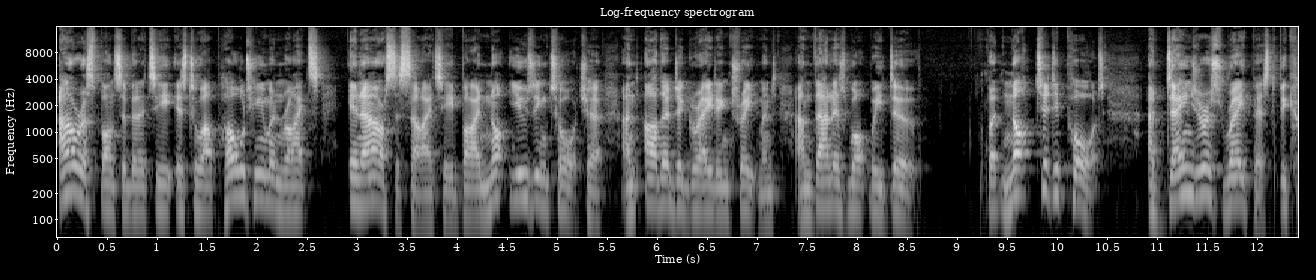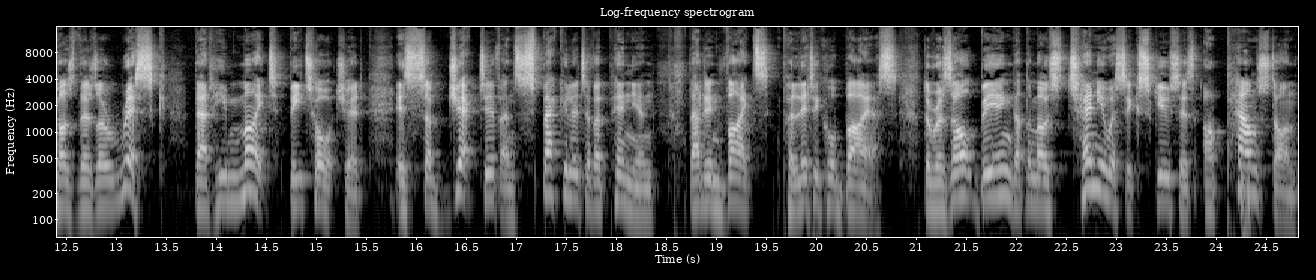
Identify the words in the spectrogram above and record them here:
Our responsibility is to uphold human rights in our society by not using torture and other degrading treatment, and that is what we do. But not to deport a dangerous rapist because there's a risk that he might be tortured is subjective and speculative opinion that invites political bias, the result being that the most tenuous excuses are pounced on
